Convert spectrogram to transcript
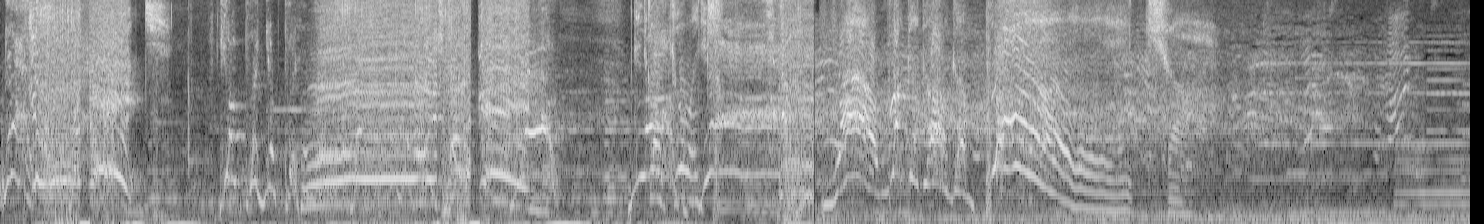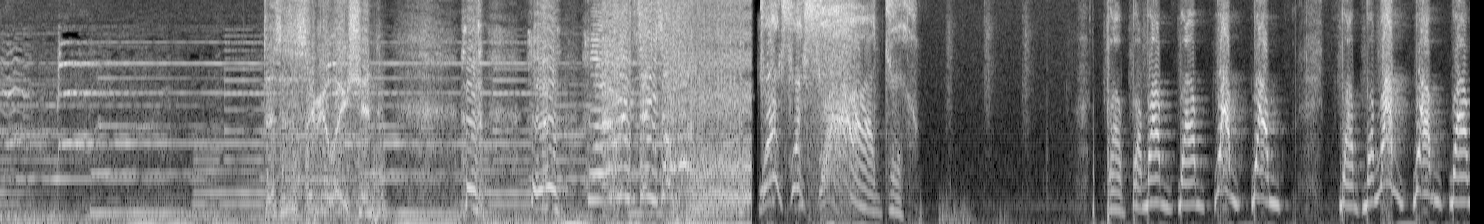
no! It! Don't put the put Oh, it's broken! Go to it! Wow, look at all the birds! Simulation! Everything's a That's a shot! Bum, bum, bum, bum, bum, bum. Bum, bum, bum, bum, bum,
